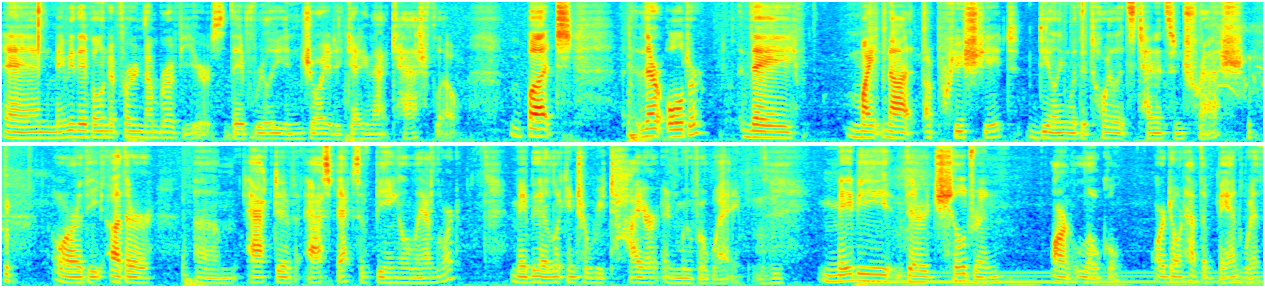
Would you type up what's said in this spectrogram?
and maybe they've owned it for a number of years, they've really enjoyed getting that cash flow. But they're older, they might not appreciate dealing with the toilets, tenants, and trash, or the other um, active aspects of being a landlord. Maybe they're looking to retire and move away. Maybe their children aren't local or don't have the bandwidth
